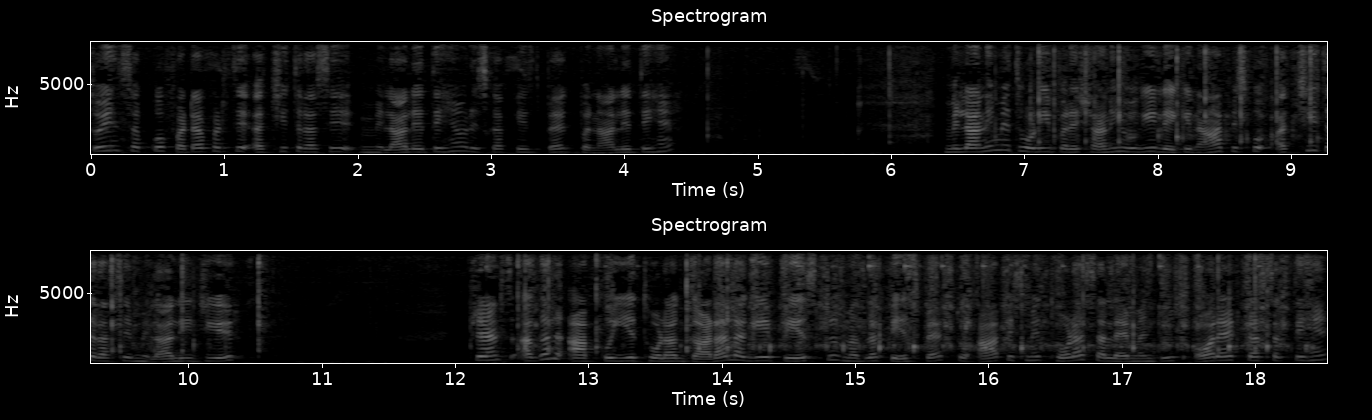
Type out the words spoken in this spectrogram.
तो इन सबको फटाफट से अच्छी तरह से मिला लेते हैं और इसका फेस पैक बना लेते हैं। मिलाने में थोड़ी परेशानी होगी, लेकिन आप इसको अच्छी तरह से मिला लीजिए। फ्रेंड्स, अगर आपको ये थोड़ा गाढ़ा लगे पेस्ट मतलब फेस पैक तो आप इसमें थोड़ा सा लेमन जूस और ऐड कर सकते हैं।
